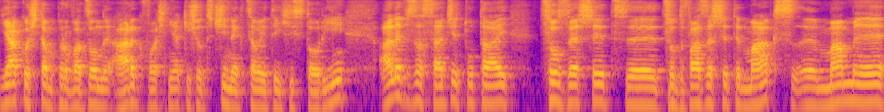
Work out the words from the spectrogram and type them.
jakoś tam prowadzony ark, właśnie jakiś odcinek całej tej historii, ale w zasadzie tutaj co zeszyt, co dwa zeszyty max mamy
